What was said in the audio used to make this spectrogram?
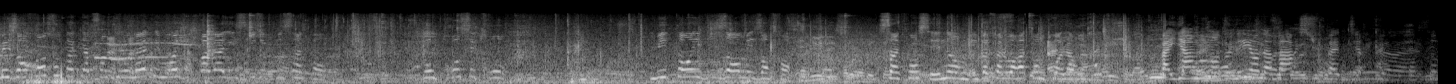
Mes enfants sont à 400 km et moi je travaille ici depuis 5 ans. Donc trop c'est trop. 8 ans et 10 ans mes enfants. 5 ans c'est énorme. Il va falloir attendre quoi la retraite? Bah, il y a un moment donné, il y en a marre. Je vais pas te dire que c'est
